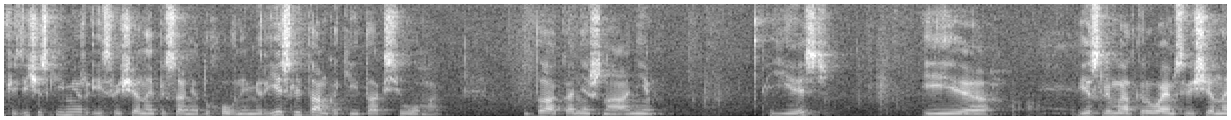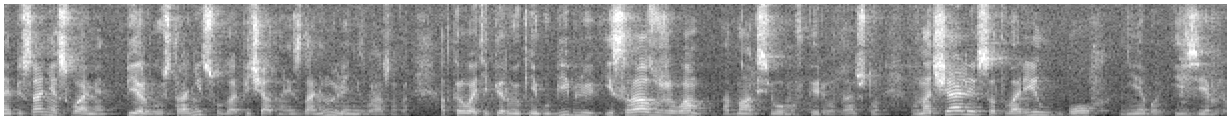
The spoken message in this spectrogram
физический мир и священное писание, духовный мир. Есть ли там какие-то аксиомы? Да, конечно, они есть. И если мы открываем Священное Писание с вами, первую страницу, да, печатное издание, ну или не важно, да, открывайте первую книгу Библию, и сразу же вам одна аксиома вперед, да, что «вначале сотворил Бог небо и землю».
